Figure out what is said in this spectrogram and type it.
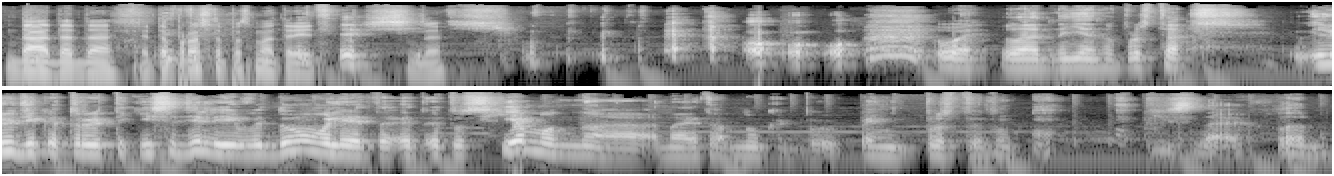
Да-да-да, это просто посмотреть. Ой, ладно, нет, ну просто люди, которые такие сидели и выдумывали это, это, эту схему на, на этом, ну, как бы, они просто, ну, не знаю, ладно.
